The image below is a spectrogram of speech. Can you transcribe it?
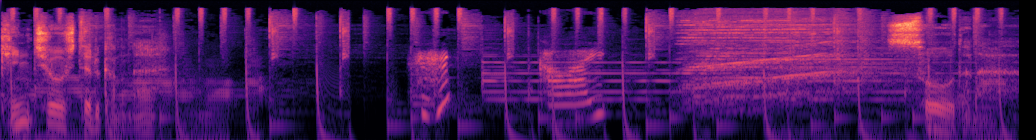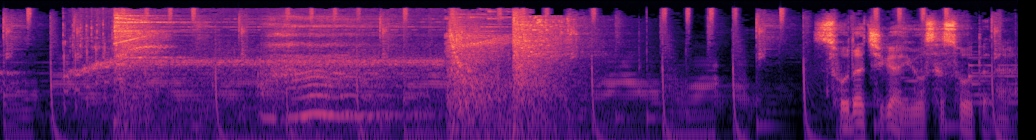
緊張してるかもなかわい。いそうだな。育ちが良さそうだな。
